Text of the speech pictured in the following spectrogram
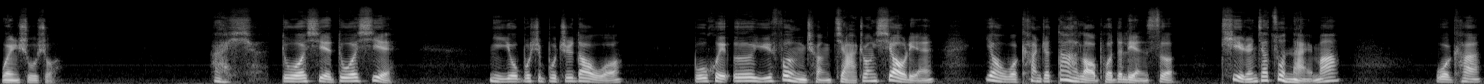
文叔说。哎呀，多谢多谢！你又不是不知道我，不会阿谀奉承、假装笑脸，要我看着大老婆的脸色替人家做奶妈。我看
